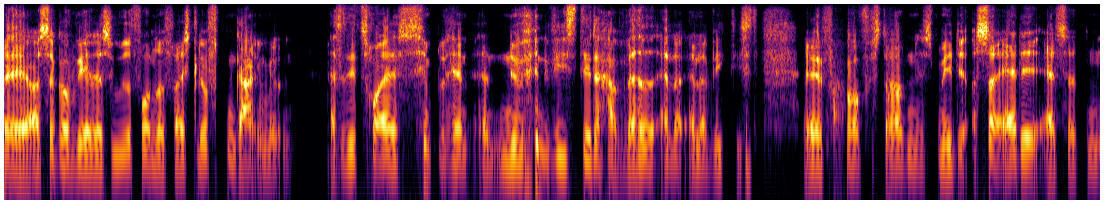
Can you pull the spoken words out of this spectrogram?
øh, og så går vi ellers ud og får noget frisk luft en gang imellem. Altså det tror jeg simpelthen er nødvendigvis det, der har været aller, aller vigtigst øh, for at få stoppet den her smitte. Og så er det altså den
